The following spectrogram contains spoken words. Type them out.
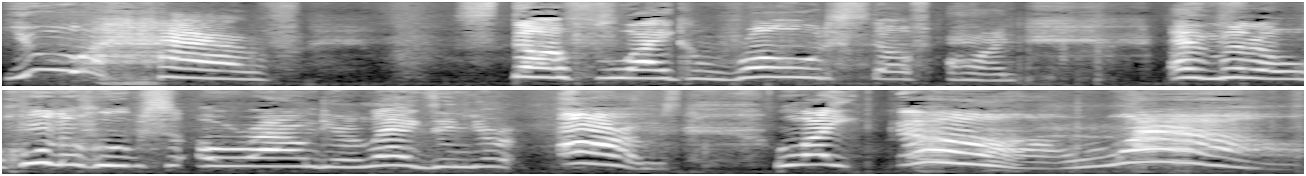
you have stuff like road stuff on and little hula hoops around your legs and your arms. Like, oh, wow.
